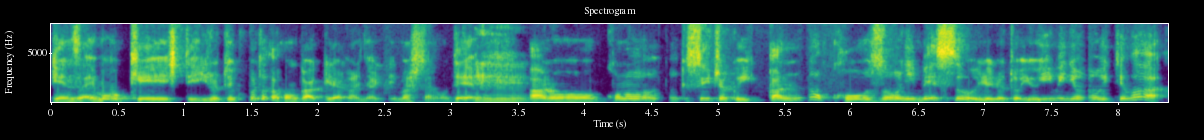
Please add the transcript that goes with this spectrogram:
現在も経営しているということが今回明らかになりましたので、えー、あのこの垂直一貫の構造にメスを入れるという意味においては、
